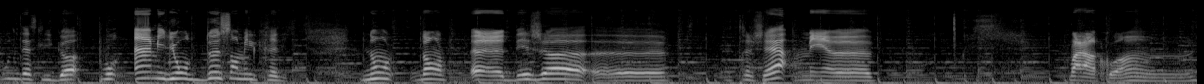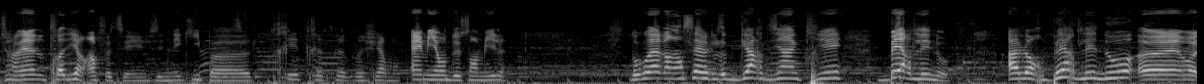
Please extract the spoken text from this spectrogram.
Bundesliga pour 1 200 000 crédits. Non, donc euh, déjà euh, c'est très cher, mais voilà quoi, hein, j'ai rien d'autre à dire. En fait c'est une équipe très très très très chère, donc 1 200 000. Donc on va commencer avec le gardien qui est Berd Leno. Alors Berd Leno, euh,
